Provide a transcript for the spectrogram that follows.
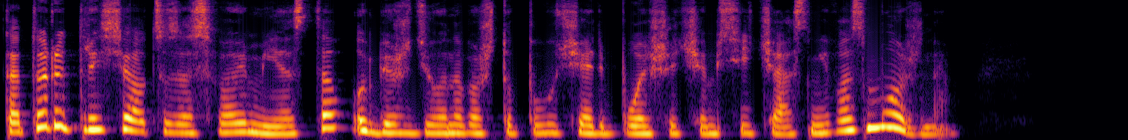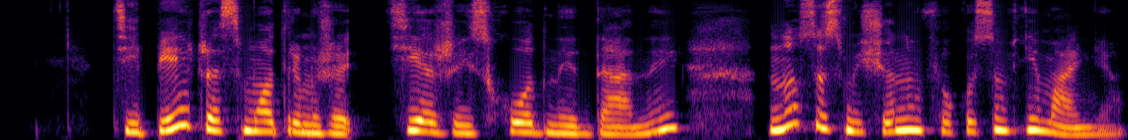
который трясется за свое место, убежденного, что получать больше, чем сейчас, невозможно. Теперь рассмотрим же те же исходные данные, но со смещенным фокусом внимания.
